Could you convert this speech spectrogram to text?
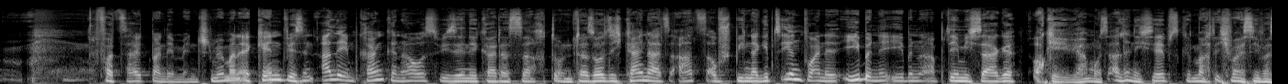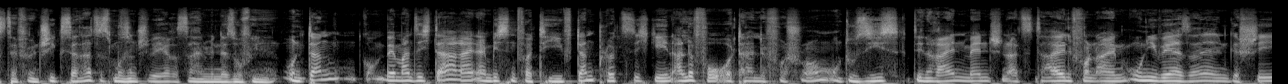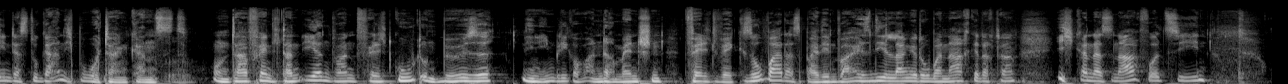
verzeiht man den Menschen. Wenn man erkennt, wir sind alle im Krankenhaus, wie Seneca das sagt, und da soll sich keiner als Arzt aufspielen, da gibt es irgendwo eine Ebene, Ebene, ab dem ich sage, okay, wir haben uns alle nicht selbst gemacht, ich weiß nicht, was der für ein Schicksal hat, es muss ein schweres sein, wenn der so viel. Und dann, wenn man sich da rein ein bisschen vertieft, dann plötzlich gehen alle Vorurteile verschwommen und du siehst den reinen Menschen als Teil von einem universellen Geschehen, das du gar nicht beurteilen kannst. Und da fällt dann irgendwann fällt gut und böse im Hinblick auf andere Menschen fällt weg. So war das bei den Weisen, die lange darüber nachgedacht haben. Ich kann das nachvollziehen.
